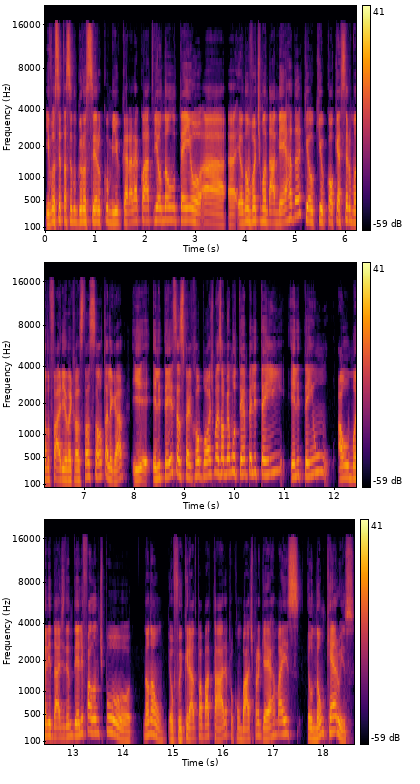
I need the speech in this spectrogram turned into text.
e você tá sendo grosseiro comigo, caralho, a quatro, e eu não tenho a, a- eu não vou te mandar a merda que, eu, que qualquer ser humano faria naquela situação, tá ligado? E ele tem esse aspecto robótico, mas ao mesmo tempo ele tem, ele tem um, a humanidade dentro dele falando, tipo, não, não, eu fui criado pra batalha, pro combate, pra guerra, mas eu não quero isso.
